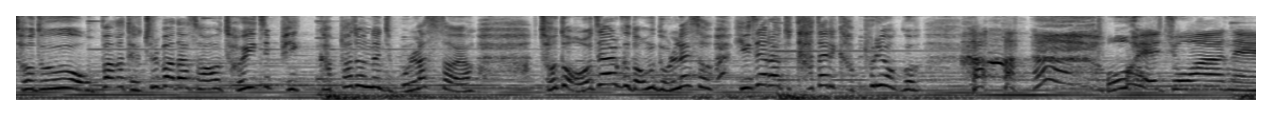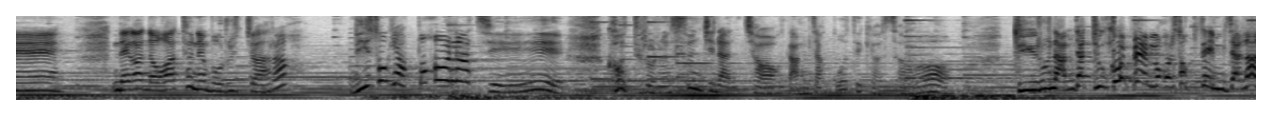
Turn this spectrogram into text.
저도 오빠가 대출 받아서 저희 집 빚 갚아줬는지 몰랐어요. 저도 어제 알고 너무 놀래서 이제라도 다달이 갚으려고. 오해 좋아하네. 내가 너 같은 애 모를 줄 알아? 네 속이야 뻔하지. 겉으로는 순진한 척 남자 꼬드겨서 뒤로 남자 등골 빼먹을 속셈이잖아.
